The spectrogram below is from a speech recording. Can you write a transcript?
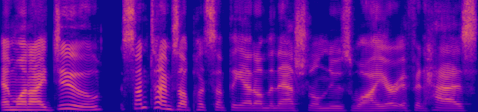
And when I do, sometimes I'll put something out on the national news wire if it has,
